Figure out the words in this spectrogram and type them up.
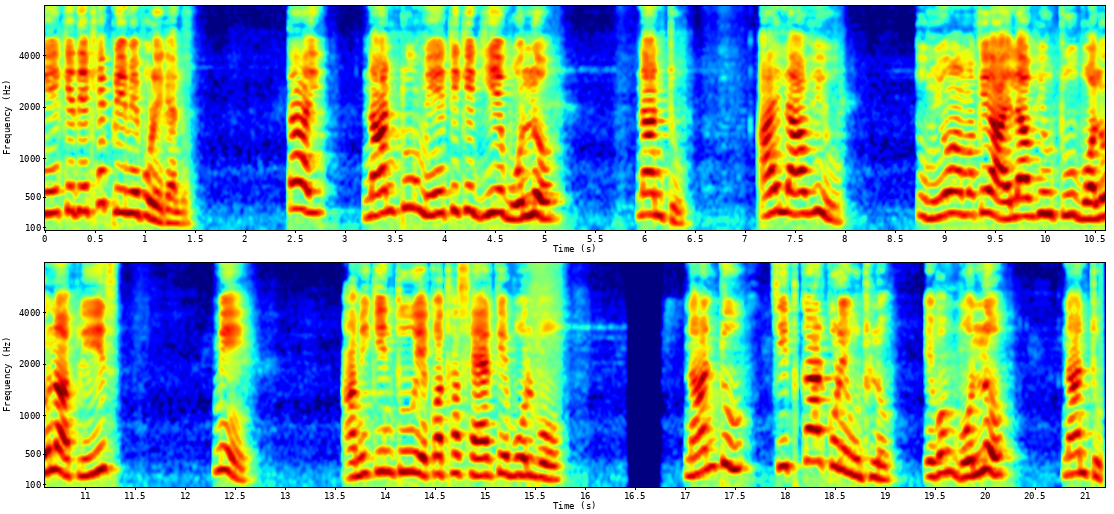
মেয়েকে দেখে প্রেমে পড়ে গেল। তাই নান্টু মেয়েটিকে গিয়ে বলল, নান্টু আই লাভ ইউ তুমিও আমাকে আই লাভ ইউ টু বলো না প্লিজ মেয়ে আমি কিন্তু একথা স্যারকে বলব। নান্টু চিৎকার করে উঠল এবং বলল, নান্টু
